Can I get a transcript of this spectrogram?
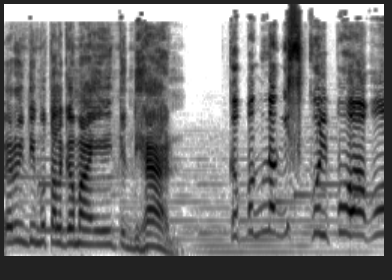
pero hindi mo talaga maiintindihan. Kapag nag-school po ako,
